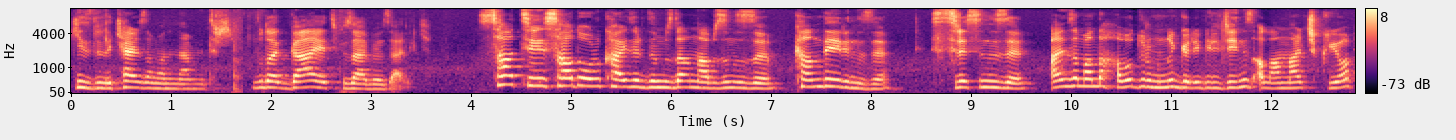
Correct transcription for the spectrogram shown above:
gizlilik her zaman önemlidir. Bu da gayet güzel bir özellik. Saati sağa doğru kaydırdığımızda nabzınızı, kan değerinizi, stresinizi, Aynı zamanda hava durumunu görebileceğiniz alanlar çıkıyor.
